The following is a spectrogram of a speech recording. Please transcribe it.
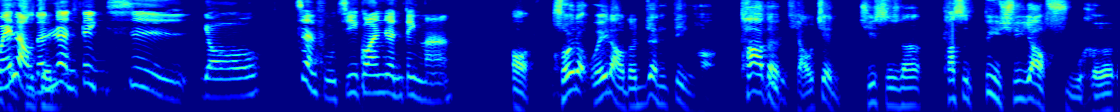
围绕的认定是由政府机关认定吗？哦，所谓的围绕的认定哈，它的条件其实呢，它是必须要符合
